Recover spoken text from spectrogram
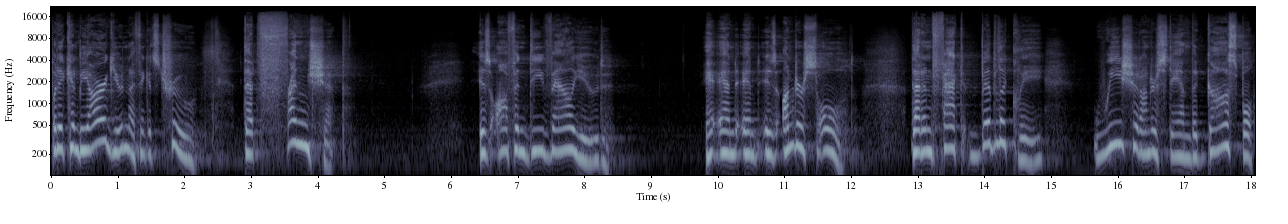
But it can be argued, and I think it's true, that friendship is often devalued and, and is undersold. That in fact, biblically, we should understand the gospel,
